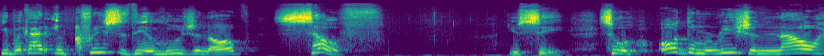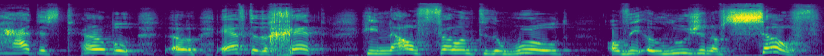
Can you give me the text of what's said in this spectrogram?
Yeah, but that increases the illusion of self. You see. So Adam Marisha now had this terrible, uh, after the Chet, he now fell into the world of the illusion of self.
